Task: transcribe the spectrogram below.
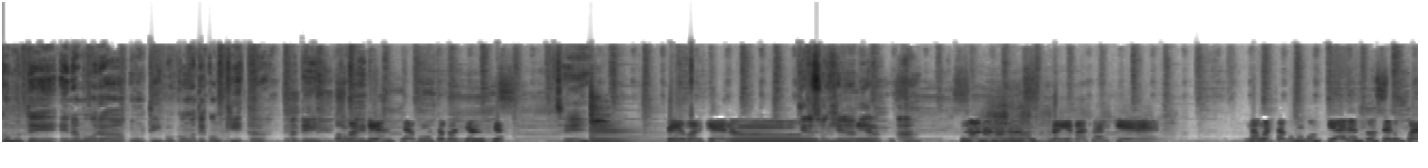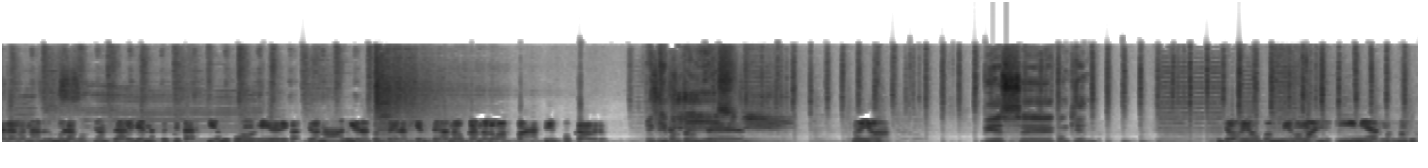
¿cómo te enamora un tipo? ¿Cómo te conquista a ti, Con Paulina? paciencia, mucha paciencia. ¿Sí? Sí, porque no... ¿Tienes un genio de mierda? ¿Ah? No, no, no, no. Lo que pasa es que me cuesta como confiar, entonces para ganar la confianza de alguien necesitas tiempo y dedicación a alguien, entonces la gente anda buscando lo más fácil, pues cabros. ¿En qué parte vives? Entonces, Ñuñoa, ¿Vives eh, con quién? yo vivo con mi mamá y mi hermano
